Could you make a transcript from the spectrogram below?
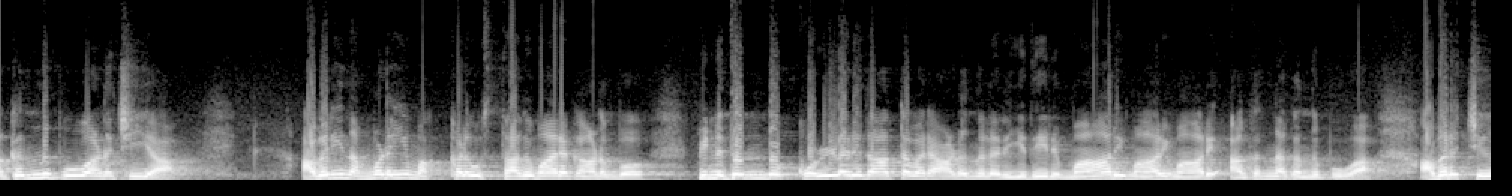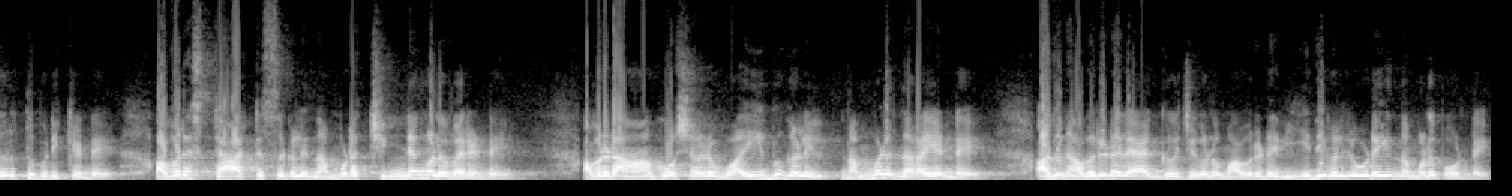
അകന്നു പോവാണ് ചെയ്യുക അവർ ഈ നമ്മുടെ ഈ മക്കളെ ഉസ്താദുമാരെ കാണുമ്പോൾ പിന്നെ ഇതെന്തോ കൊള്ളരുതാത്തവരാണെന്നുള്ള രീതിയിൽ മാറി മാറി മാറി അകന്നകന്ന് പോവുക അവരെ ചേർത്ത് പിടിക്കണ്ടേ? അവരെ സ്റ്റാറ്റസുകളിൽ നമ്മുടെ ചിഹ്നങ്ങൾ വരണ്ടേ? അവരുടെ ആഘോഷങ്ങളുടെ വൈബുകളിൽ നമ്മൾ നിറയണ്ടേ? അതിന് അവരുടെ ലാംഗ്വേജുകളും അവരുടെ രീതികളിലൂടെയും നമ്മൾ പോകണ്ടേ?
